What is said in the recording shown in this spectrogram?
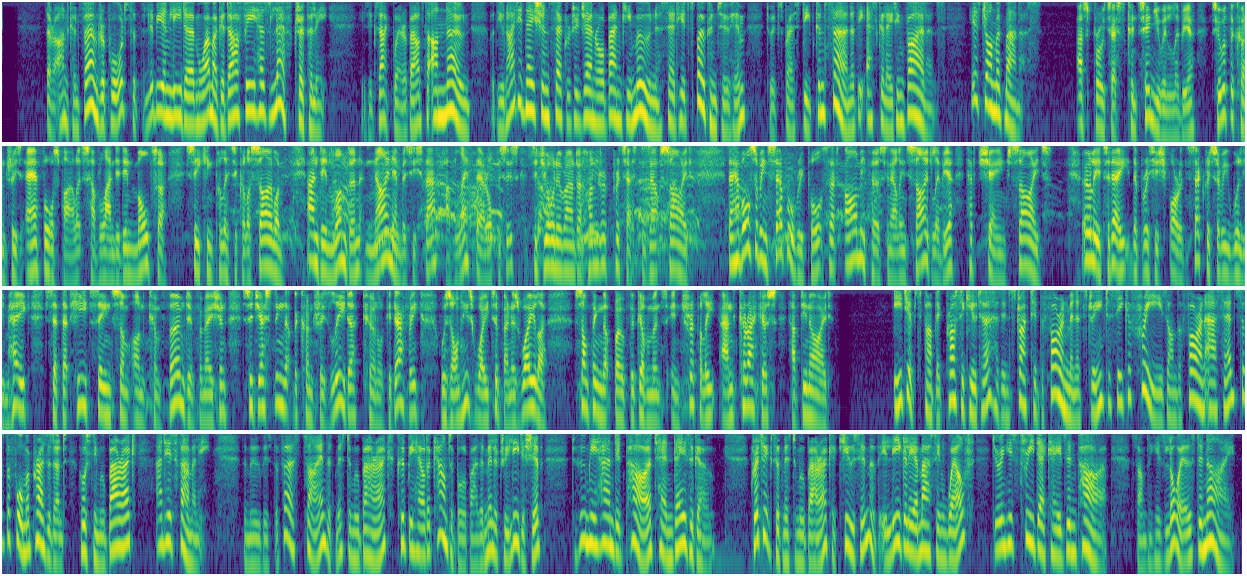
There are unconfirmed reports that the Libyan leader Muammar Gaddafi has left Tripoli. His exact whereabouts are unknown, but the United Nations Secretary General Ban Ki moon said he had spoken to him to express deep concern at the escalating violence. Here's John McManus. As protests continue in Libya, two of the country's Air Force pilots have landed in Malta seeking political asylum. And in London, nine embassy staff have left their offices to join around 100 protesters outside. There have also been several reports that army personnel inside Libya have changed sides. Earlier today, the British Foreign Secretary William Hague said that he'd seen some unconfirmed information suggesting that the country's leader, Colonel Gaddafi, was on his way to Venezuela, something that both the governments in Tripoli and Caracas have denied. Egypt's public prosecutor has instructed the Foreign Ministry to seek a freeze on the foreign assets of the former president, Hosni Mubarak, and his family. The move is the first sign that Mr. Mubarak could be held accountable by the military leadership to whom he handed power ten days ago. Critics of Mr. Mubarak accuse him of illegally amassing wealth during his three decades in power, something his lawyers deny.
